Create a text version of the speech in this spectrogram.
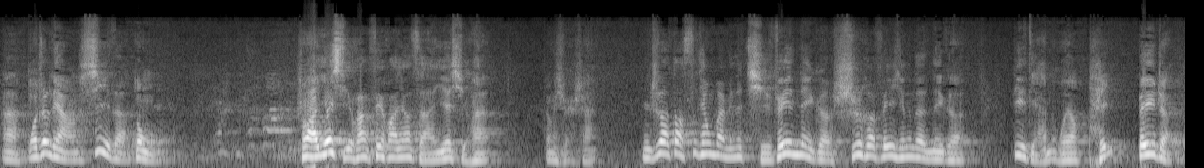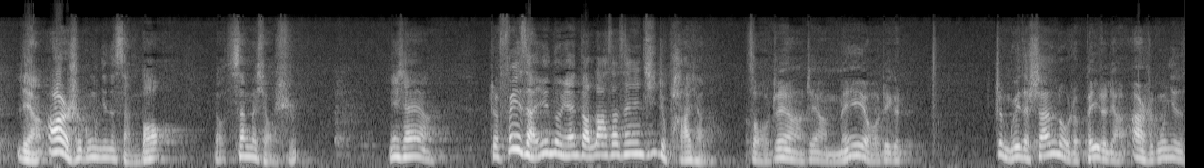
啊，我这两栖的动物，是吧？也喜欢飞滑翔伞，也喜欢登雪山。你知道，到四千五百米的起飞那个适合飞行的那个地点，我要陪。背着两二十公斤的伞包，要三个小时。您想想，这飞伞运动员到拉萨三千七就趴下了，走这样这样没有这个正规的山路，这背着两二十公斤的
